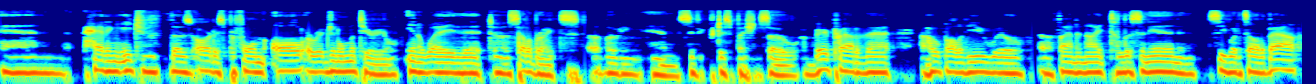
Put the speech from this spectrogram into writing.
And having each of those artists perform all original material in a way that uh, celebrates uh, voting and civic participation. So I'm very proud of that. I hope all of you will uh, find a night to listen in and see what it's all about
